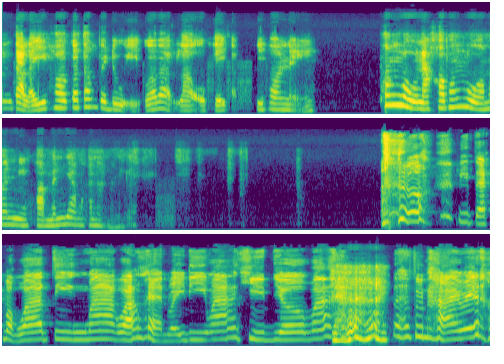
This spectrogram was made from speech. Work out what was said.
ำแต่ละยี่ห้อก็ต้องไปดูอีกว่าแบบเราโอเคกับยี่ห้อไหนเพิ่งรู้นะเขาเพิ่งรู้ว่ามันมีความแม่นยำขนาดนั้นด้วยพี่แจ็คบอกว่าจริงมากวางแผนไว้ดีมาก คิดเยอะมาก แต่สุดท้ายไม่ท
